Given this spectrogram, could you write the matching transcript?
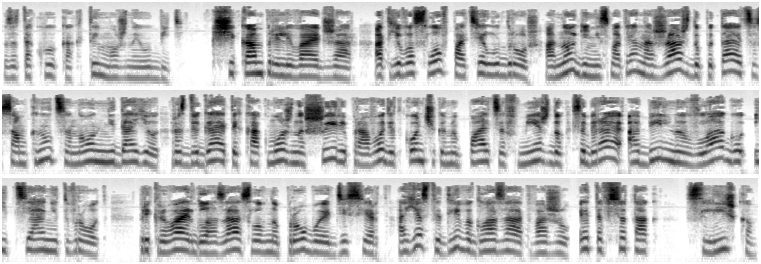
За такую, как ты, можно и убить. К щекам приливает жар, от его слов по телу дрожь, а ноги, несмотря на жажду, пытаются сомкнуться, но он не дает, раздвигает их как можно шире, проводит кончиками пальцев между, собирая обильную влагу и тянет в рот. Прикрывает глаза, словно пробуя десерт, а я стыдливо глаза отвожу. Это все так слишком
